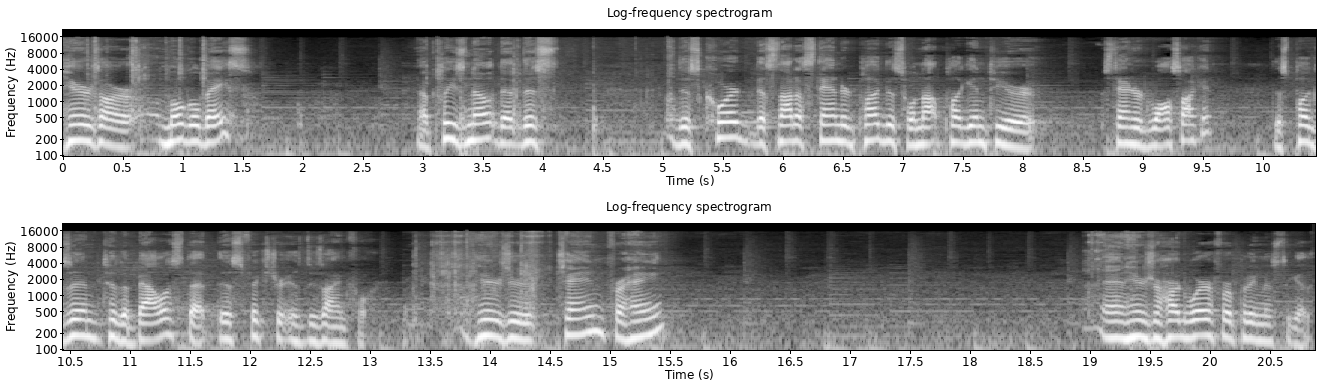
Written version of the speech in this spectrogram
Here's our mogul base. Now please note that this, this cord, that's not a standard plug. This will not plug into your standard wall socket. This plugs into the ballast that this fixture is designed for. Here's your chain for hanging. And here's your hardware for putting this together.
